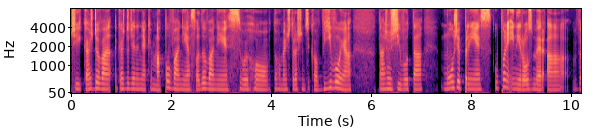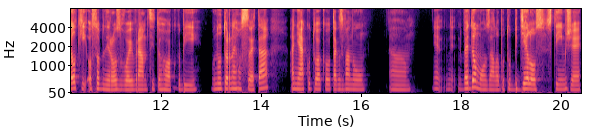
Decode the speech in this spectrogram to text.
či každova, každodenné nejaké mapovanie a sledovanie svojho toho menštruačného cyklu vývoja nášho života môže priniesť úplne iný rozmer a veľký osobný rozvoj v rámci toho ako keby vnútorného sveta a nejakú tú ako takzvanú uh, vedomosť alebo tú bdelosť s tým, že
